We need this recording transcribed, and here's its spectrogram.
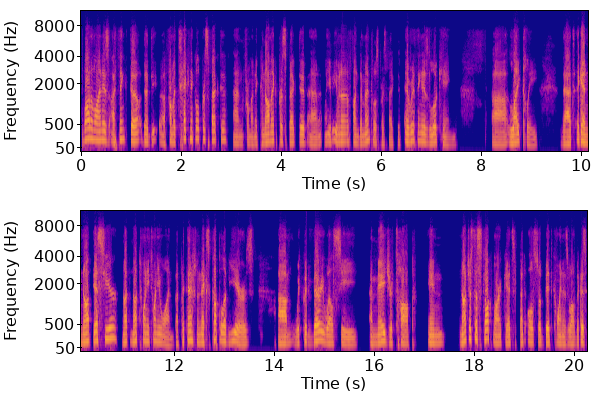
the bottom line is, I think the, the, uh, from a technical perspective and from an economic perspective and even a fundamentalist perspective, everything is looking uh, likely that, again, not this year, not, not 2021, but potentially the next couple of years, um, we could very well see a major top in not just the stock markets, but also Bitcoin as well. Because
